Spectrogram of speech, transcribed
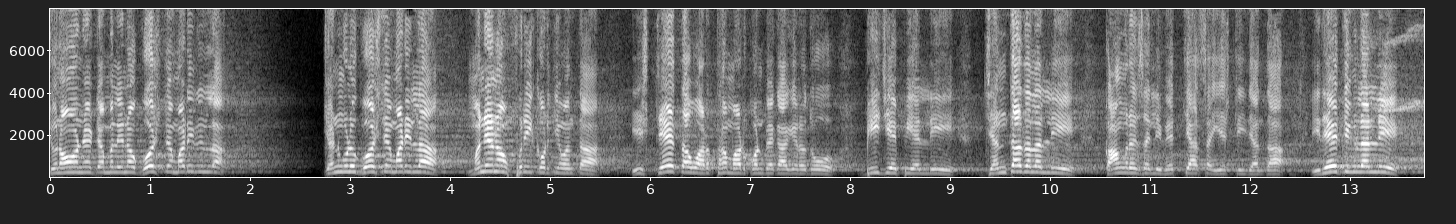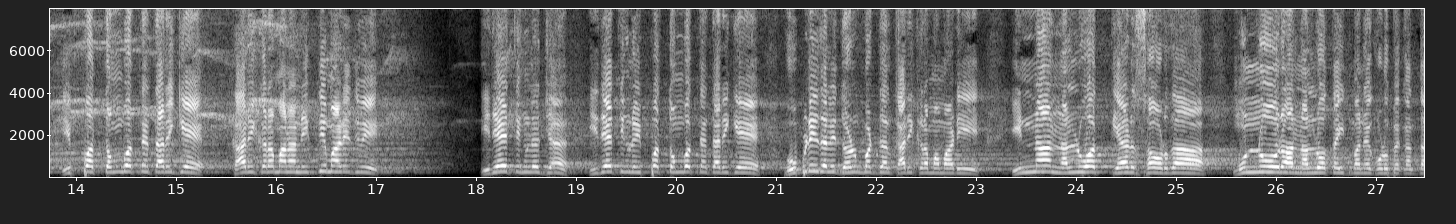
ಚುನಾವಣೆ ಟೈಮಲ್ಲಿ ನಾವು ಘೋಷಣೆ ಮಾಡಿರಲಿಲ್ಲ. ಜನಗಳು ಘೋಷಣೆ ಮಾಡಿಲ್ಲ, ಮನೆ ನಾವು ಫ್ರೀ ಕೊಡ್ತೀವಂತ ಇಷ್ಟೇ ತಾವು ಅರ್ಥ ಮಾಡ್ಕೊಳ್ಬೇಕಾಗಿರೋದು ಬಿ ಜೆ ಪಿಯಲ್ಲಿ ಜನತಾದಲಲ್ಲಿ ಕಾಂಗ್ರೆಸ್ಸಲ್ಲಿ ವ್ಯತ್ಯಾಸ ಎಷ್ಟಿದೆ ಅಂತ. ಇದೇ ತಿಂಗಳಲ್ಲಿ ಇಪ್ಪತ್ತೊಂಬತ್ತನೇ ತಾರೀಕಿಗೆ ಕಾರ್ಯಕ್ರಮನ ನಿಗದಿ ಮಾಡಿದ್ವಿ. ಇದೇ ತಿಂಗಳು ಜ, ಇದೇ ತಿಂಗಳು ಇಪ್ಪತ್ತೊಂಬತ್ತನೇ ತಾರೀಕಿಗೆ ಹುಬ್ಳಿದಲ್ಲಿ ದೊಡ್ಡ ಮಟ್ಟದಲ್ಲಿ ಕಾರ್ಯಕ್ರಮ ಮಾಡಿ ಇನ್ನೂ ನಲ್ವತ್ತೆರಡು ಸಾವಿರದ ಮುನ್ನೂರ ನಲ್ವತ್ತೈದು ಮನೆ ಕೊಡಬೇಕಂತ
